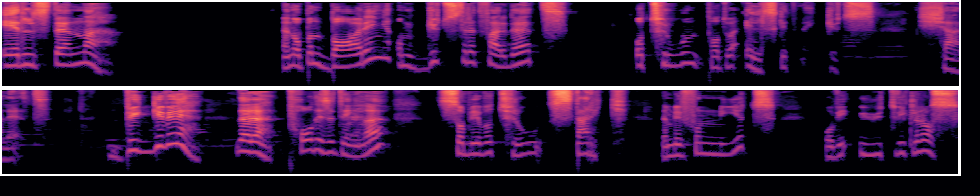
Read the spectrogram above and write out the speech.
Edelstenene, en åpenbaring om Guds rettferdighet og troen på at du er elsket med Guds kjærlighet. Bygger vi dere, på disse tingene, så blir vår tro sterk. Den blir fornyet, og vi utvikler oss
